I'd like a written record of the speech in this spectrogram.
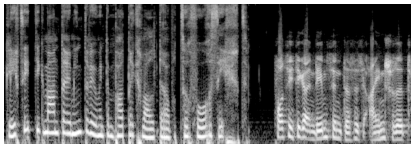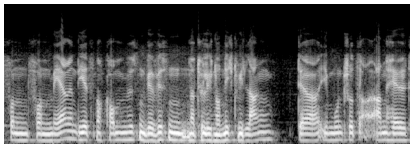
Gleichzeitig mahnt er im Interview mit dem Patrick Walter aber zur Vorsicht. Vorsichtiger in dem Sinn, das ist ein Schritt von, von mehreren, die jetzt noch kommen müssen. Wir wissen natürlich noch nicht, wie lang der Immunschutz anhält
